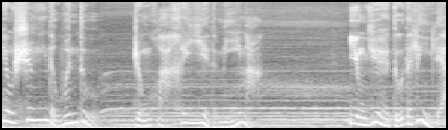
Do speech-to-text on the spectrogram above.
用声音的温度融化黑夜的迷茫，用阅读的力量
